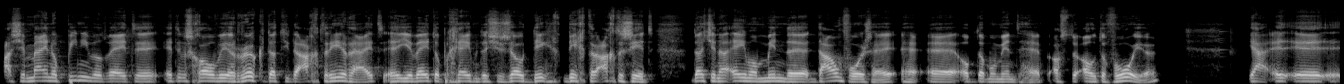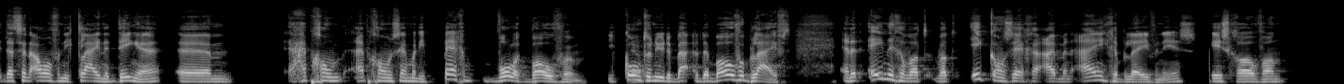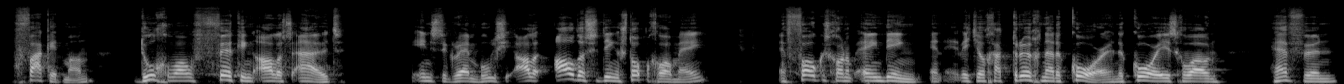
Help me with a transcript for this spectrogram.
als je mijn opinie wilt weten, het was gewoon weer ruk dat hij er achterin rijdt. Je weet op een gegeven moment als je zo dicht, dichter achter zit, dat je nou eenmaal minder downforce eh, op dat moment hebt als de auto voor je. Ja, eh, eh, dat zijn allemaal van die kleine dingen. Um, hij heeft gewoon, hij heeft gewoon zeg maar die pechwolk boven hem. Die continu ja. erboven blijft. En het enige wat, wat ik kan zeggen uit mijn eigen belevenis, is gewoon van, fuck it man. Doe gewoon fucking alles uit. Instagram, bullshit, alle, al dat soort dingen stoppen gewoon mee. En focus gewoon op één ding. En weet je wel, ga terug naar de core. En de core is gewoon, have fun,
